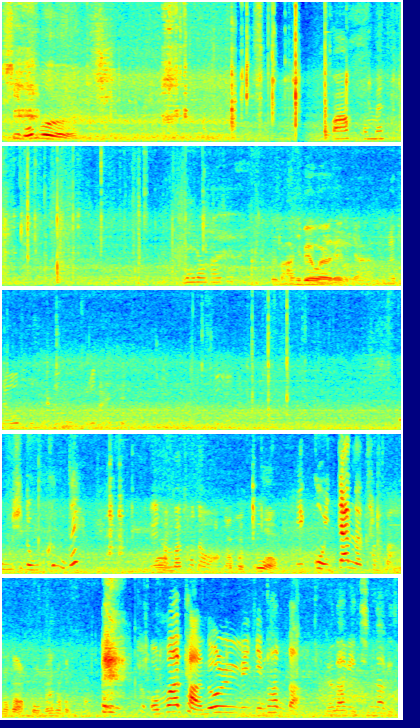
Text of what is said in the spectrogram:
15분. 와, 엄매. 내려가서. 많이 배워야 돼 그냥. 옷이 너무 큰데? 이 잠바 찾아와. 아빠 추워. 입고 있잖아 잠바. 엄마가 아빠 뺏어갔어. 엄마한테 안 어울리긴 한다. 내 낭에 침낭 있어.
